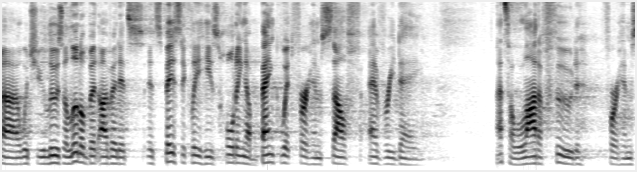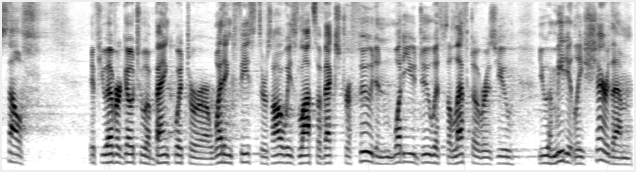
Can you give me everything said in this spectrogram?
uh, which you lose a little bit of it, it's, it's basically he's holding a banquet for himself every day. That's a lot of food for himself. If you ever go to a banquet or a wedding feast, there's always lots of extra food. And what do you do with the leftovers? You, you immediately share them.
